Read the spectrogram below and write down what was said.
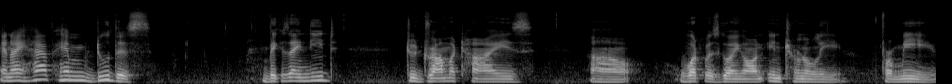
And I have him do this because I need to dramatize uh, what was going on internally for me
